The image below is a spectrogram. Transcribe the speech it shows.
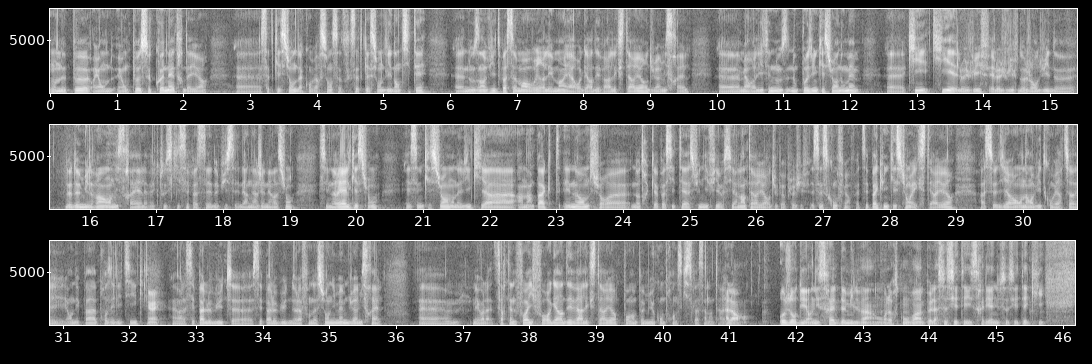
on, ne peut, et on, peut se connaître d'ailleurs, euh, cette question de la conversion, cette, question de l'identité, nous invite pas seulement à ouvrir les mains et à regarder vers l'extérieur du Ham Israël, mais en réalité nous, nous pose une question à nous-mêmes. Qui, qui est le juif Et le juif d'aujourd'hui de, de 2020 en Israël avec tout ce qui s'est passé depuis ces dernières générations? C'est une réelle question. Et c'est une question, à mon avis, qui a un impact énorme sur euh, notre capacité à s'unifier aussi à l'intérieur du peuple juif. Et c'est ce qu'on fait en fait. C'est pas qu'une question extérieure à se dire on a envie de convertir, les... on n'est pas prosélytique. Ouais. Euh, c'est pas le but, euh, c'est pas le but de la fondation ni même du Ham Israël. mais voilà, certaines fois, il faut regarder vers l'extérieur pour un peu mieux comprendre ce qui se passe à l'intérieur. Alors, aujourd'hui, en Israël 2020, lorsqu'on voit un peu la société israélienne, une société qui,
